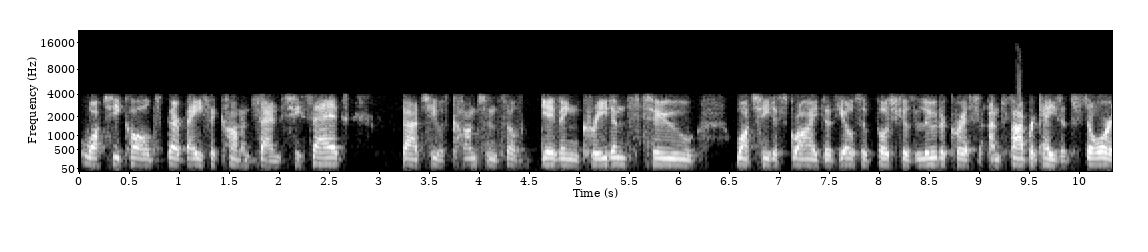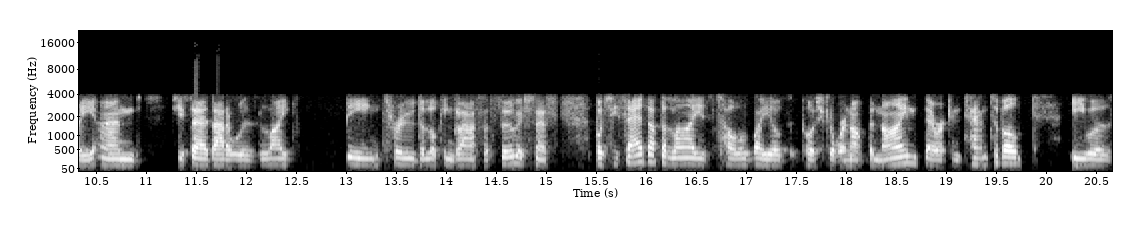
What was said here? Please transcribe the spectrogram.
what she called their basic common sense. She said that she was conscious of giving credence to what she described as Jozef Puska's ludicrous and fabricated story, and she said that it was like being through the looking glass of foolishness. But she said that the lies told by Jozef Puska were not benign, they were contemptible. He was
